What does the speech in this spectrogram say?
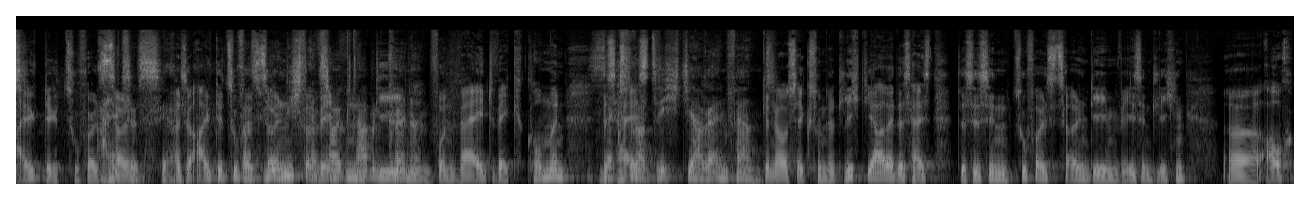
alte Zufallszahlen, Altes, ja. also alte Zufallszahlen verwenden, die können. von weit weg kommen. Das 600 heißt, Lichtjahre entfernt. Genau, 600 Lichtjahre. Das heißt, das sind Zufallszahlen, die im Wesentlichen äh, auch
